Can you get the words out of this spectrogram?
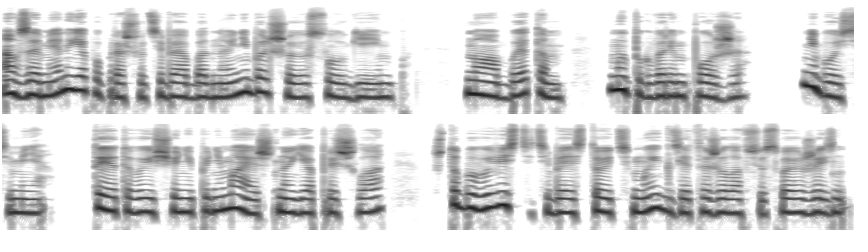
«А взамен я попрошу тебя об одной небольшой услуге, имп. Но об этом мы поговорим позже. Не бойся меня. Ты этого еще не понимаешь, но я пришла, чтобы вывести тебя из той тьмы, где ты жила всю свою жизнь.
